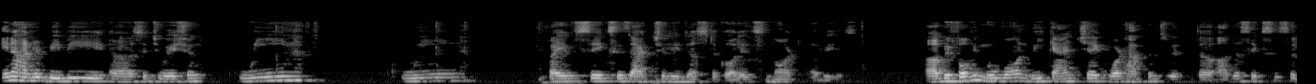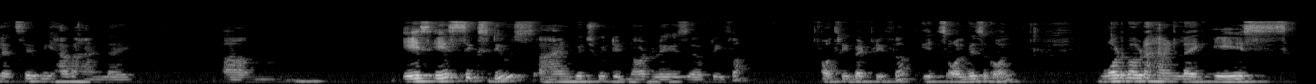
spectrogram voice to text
in a 100 BB uh, situation, Queen, Queen, 5 6 is actually just a call, it's not a raise. Uh, before we move on, we can check what happens with the other sixes. So let's say we have a hand like um, ace ace six deuce, a hand which we did not raise uh, pre-flop or three bet pre-flop. It's always a call. What about a hand like ace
